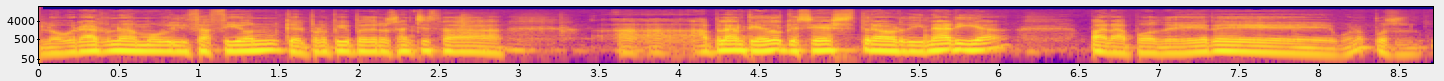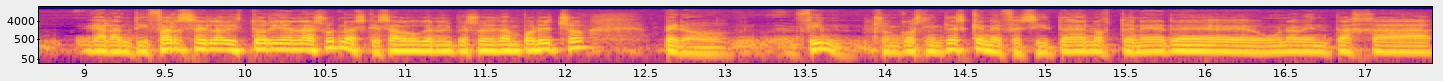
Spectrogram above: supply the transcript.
lograr una movilización que el propio Pedro Sánchez ha planteado que sea extraordinaria para poder eh, bueno pues garantizarse la victoria en las urnas, que es algo que en el PSOE dan por hecho, pero en fin, son conscientes que necesitan obtener eh, una ventaja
